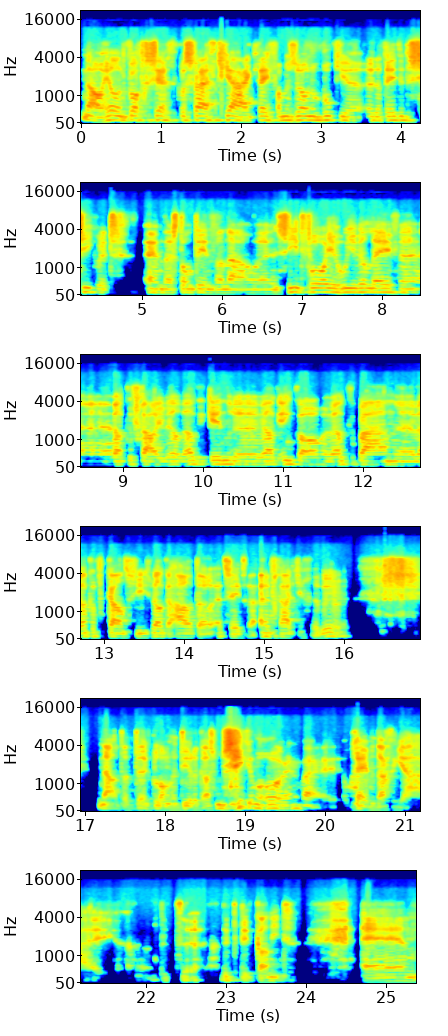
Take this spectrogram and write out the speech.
Nou, heel in kort gezegd, ik was 50 jaar. Ik kreeg van mijn zoon een boekje, dat heette The Secret. En daar stond in van, nou, uh, zie het voor je, hoe je wil leven, uh, welke vrouw je wil, welke kinderen, welk inkomen, welke baan, uh, welke vakanties, welke auto, et cetera. En het gaat je gebeuren. Nou, dat klonk natuurlijk als muziek in mijn oren. Maar op een gegeven moment dacht ik, ja, dit, dit, dit kan niet. En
